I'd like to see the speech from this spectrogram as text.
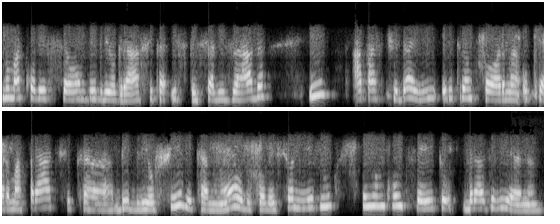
numa coleção bibliográfica especializada e a partir daí, ele transforma o que era uma prática bibliofílica, não é, o do colecionismo, em um conceito brasiliano.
